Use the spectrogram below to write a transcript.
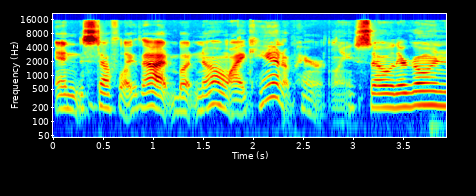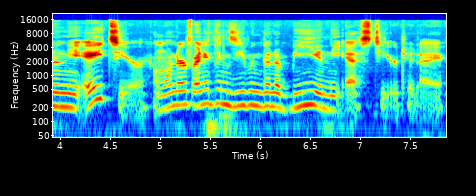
and stuff like that. But no, I can't apparently. So they're going in the A tier. I wonder if anything's even gonna be in the S tier today.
